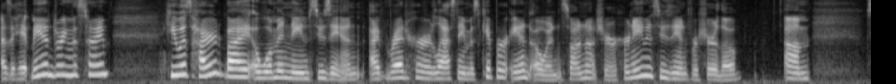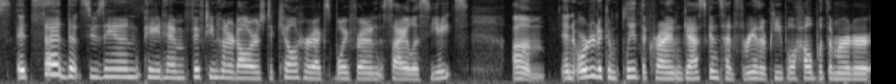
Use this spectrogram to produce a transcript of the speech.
as a hitman during this time. He was hired by a woman named Suzanne. I've read her last name is Kipper and Owen, so I'm not sure. Her name is Suzanne for sure, though. Um, it said that Suzanne paid him $1,500 to kill her ex boyfriend, Silas Yates. Um, in order to complete the crime, Gaskins had three other people help with the murder,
